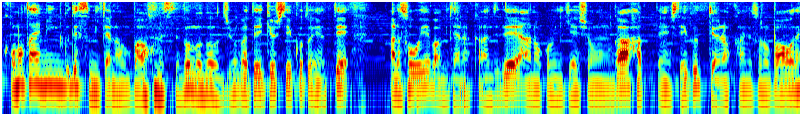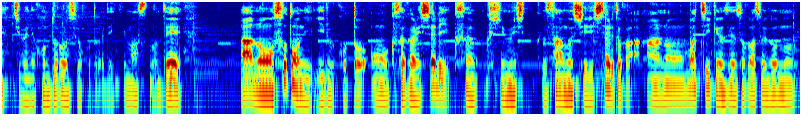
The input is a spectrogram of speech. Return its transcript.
このタイミングですみたいな場をですね、どんどんどんどん自分が提供していくことによって、あの、そういえばみたいな感じで、あの、コミュニケーションが発展していくっていうような感じで、その場をね、自分でコントロールすることができますので、あの、外にいること、草刈りしたり、草草むしりしたりとか、あの、まあ、地域の清掃活動にどんどん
